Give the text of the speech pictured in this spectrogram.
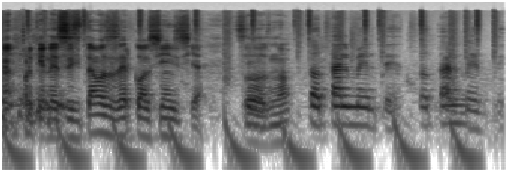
porque necesitamos hacer conciencia todos, ¿no? Totalmente, totalmente.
